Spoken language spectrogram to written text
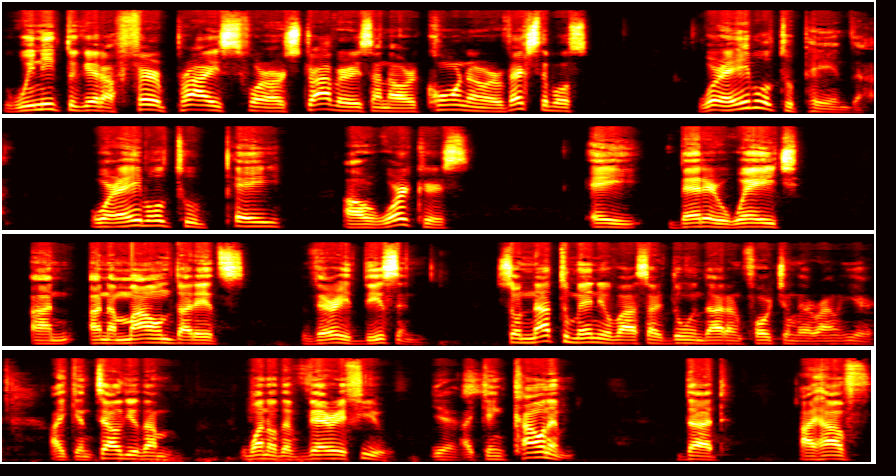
we need to get a fair price for our strawberries and our corn and our vegetables, we're able to pay him that. We're able to pay our workers a better wage and an amount that it's very decent. So not too many of us are doing that, unfortunately, around here. I can tell you that one of the very few. Yes. I can count them that I have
